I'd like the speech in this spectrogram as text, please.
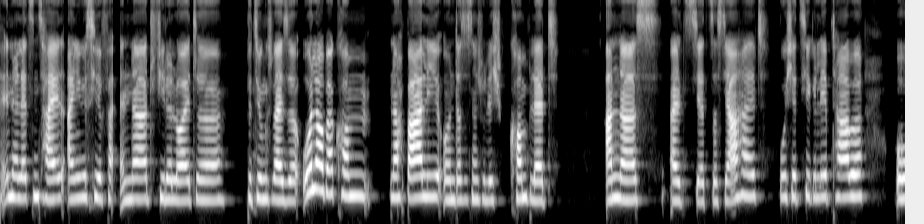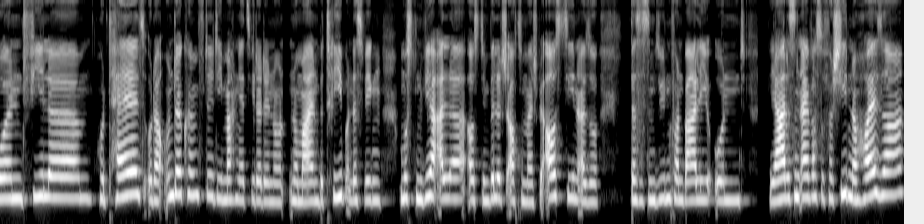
in der letzten Zeit einiges hier verändert. Viele Leute bzw. Urlauber kommen nach Bali und das ist natürlich komplett anders als jetzt das Jahr halt, wo ich jetzt hier gelebt habe. Und viele Hotels oder Unterkünfte, die machen jetzt wieder den no normalen Betrieb und deswegen mussten wir alle aus dem Village auch zum Beispiel ausziehen. Also das ist im Süden von Bali und ja, das sind einfach so verschiedene Häuser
